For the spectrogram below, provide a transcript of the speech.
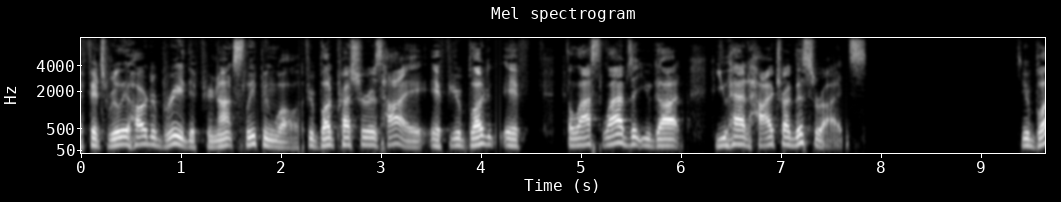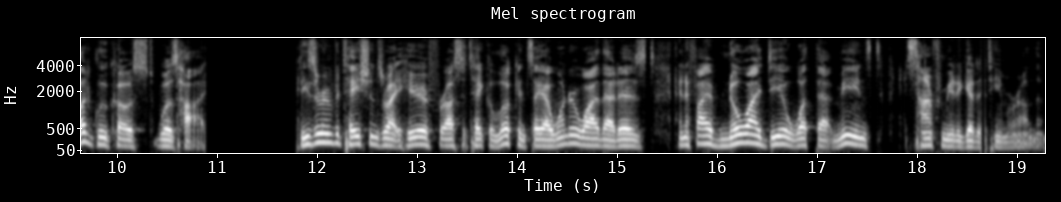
If it's really hard to breathe, if you're not sleeping well, if your blood pressure is high, if your blood, if the last labs that you got, you had high triglycerides, your blood glucose was high. These are invitations right here for us to take a look and say, I wonder why that is. And if I have no idea what that means, it's time for me to get a team around them.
